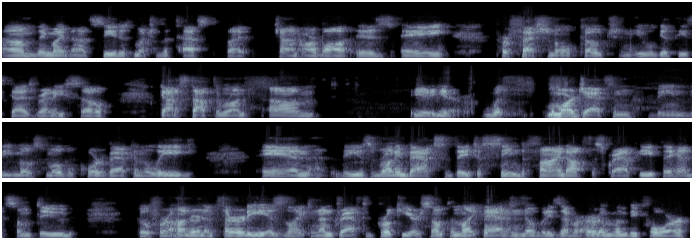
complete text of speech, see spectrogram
Um, they might not see it as much of a test, but John Harbaugh is a professional coach and he will get these guys ready. So, got to stop the run. Um, you, you know, with Lamar Jackson being the most mobile quarterback in the league, and these running backs that they just seem to find off the scrap heap. They had some dude go for 130 as like an undrafted rookie or something like that, and nobody's ever heard of them before.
